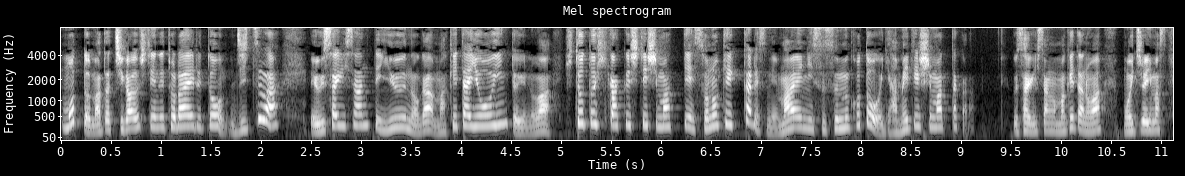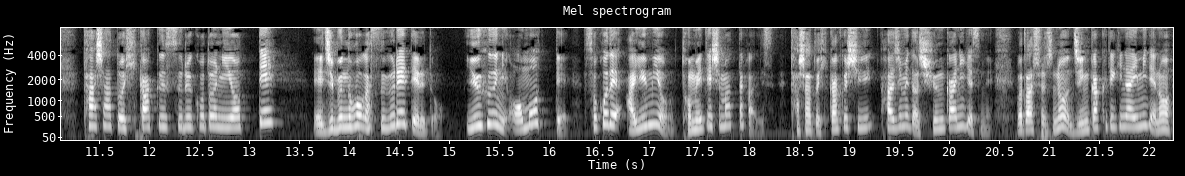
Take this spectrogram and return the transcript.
もっとまた違う視点で捉えると、実は、うさぎさんっていうのが負けた要因というのは、人と比較してしまって、その結果ですね、前に進むことをやめてしまったから。うさぎさんが負けたのは、もう一度言います。他者と比較することによって、え自分の方が優れているというふうに思って、そこで歩みを止めてしまったからです。他者と比較し始めた瞬間にですね、私たちの人格的な意味での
